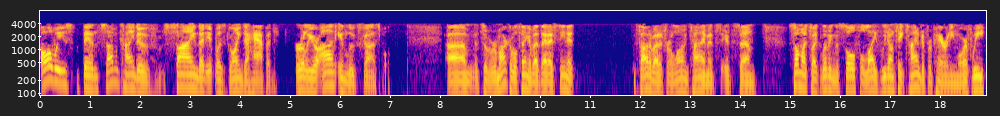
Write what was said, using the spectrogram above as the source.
always been some kind of sign that it was going to happen earlier on in Luke's Gospel. Um, it's a remarkable thing about that. I've seen it, thought about it for a long time. It's it's um, so much like living the soulful life. We don't take time to prepare anymore. If we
